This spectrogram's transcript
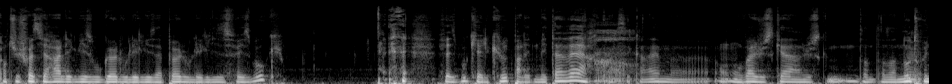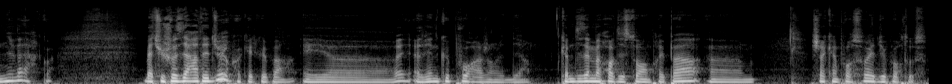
quand tu choisiras l'église Google ou l'église Apple ou l'église Facebook, Facebook a le culot de parler de métavers. C'est quand même, euh, on, va jusqu'à jusqu' dans, dans un autre univers, quoi. Bah, tu choisiras tes dieux, Oui. quoi, quelque part. Et euh, ouais, advienne que pourra, j'ai envie de dire. Comme disait ma prof d'histoire en prépa, euh, chacun pour soi et Dieu pour tous.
